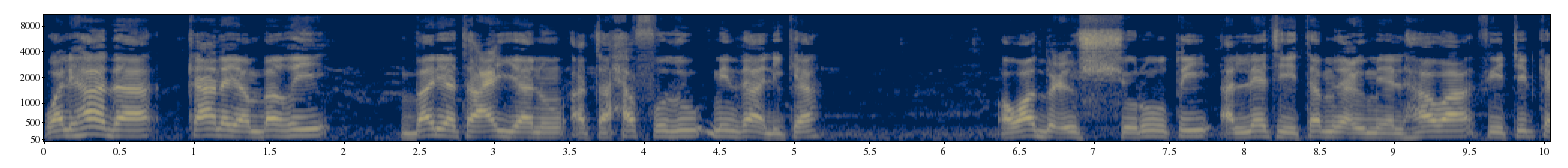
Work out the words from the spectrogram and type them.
walihada kana yambaghi bal yata'ayyanu at-tahaffudhu min dhalika wa wad'u ash-shuruti allati tamna'u min al-hawa fi tilka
